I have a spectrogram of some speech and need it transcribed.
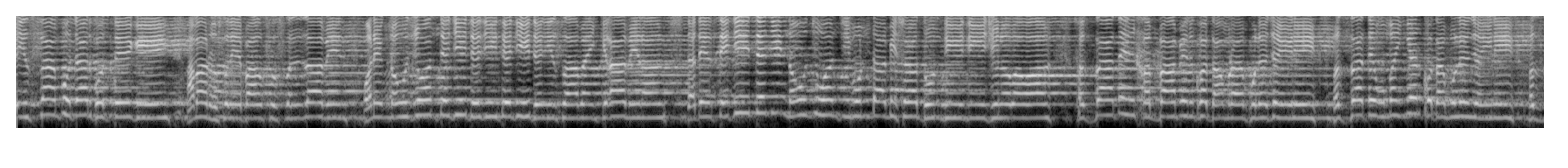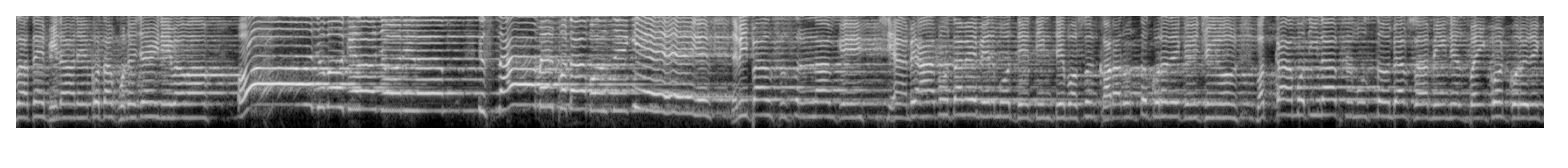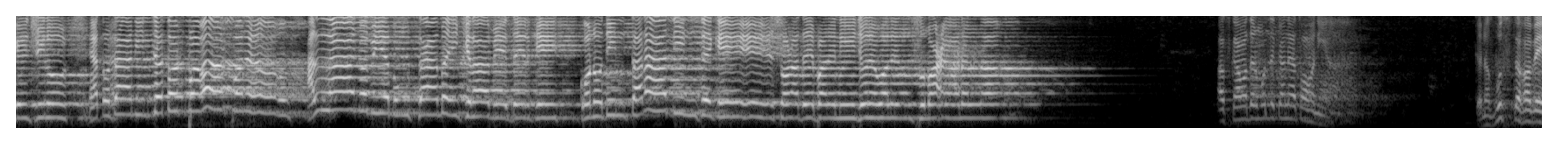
এই ইসলাম প্রচার করতে গিয়ে আমার রসুলে পাকের অনেক নৌজওয়ান তেজি তেজি তেজি তেজি সাহাবাই কেরামেরা, তাদের তেজি তেজি নৌজওয়ান জীবনটা বিষাদন দিয়ে দিয়েছিল বাবা। হসাতে খাব্বাবের কথা আমরা ভুলে যাইনি হসাতে উমাইয়ার কথা ভুলে যাইনি হসাতে বিলালের কথা ভুলে যাইনি বাবা। ও জনেরা ইসলামের কথা বলতে গিয়ে নবী আবু তালেবের মধ্যে তিনটে বছর করে রেখেছিল। মক্কা, মদিনা, সমস্ত ব্যবসা বিজনেস বয়কট করে রেখেছিল। এতটা নির্যাতন পাওয়ার পরে আল্লাহ নবী এবং সাহাবাই কিরামেদেরকে কোনোদিন তারা দিন থেকে সরাতে পারেনি। জোরে বলেন, সুবহানাল্লাহ। আজকে আমাদের মধ্যে কেন এত অনিয়া কেন বুঝতে হবে,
